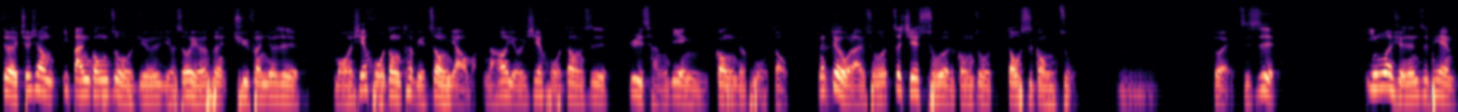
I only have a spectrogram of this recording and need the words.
对，就像一般工作，我觉得有时候也会分区分，就是。某一些活动特别重要嘛，然后有一些活动是日常练功的活动。那对我来说，这些所有的工作都是工作。嗯，对，只是因为学生制片，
